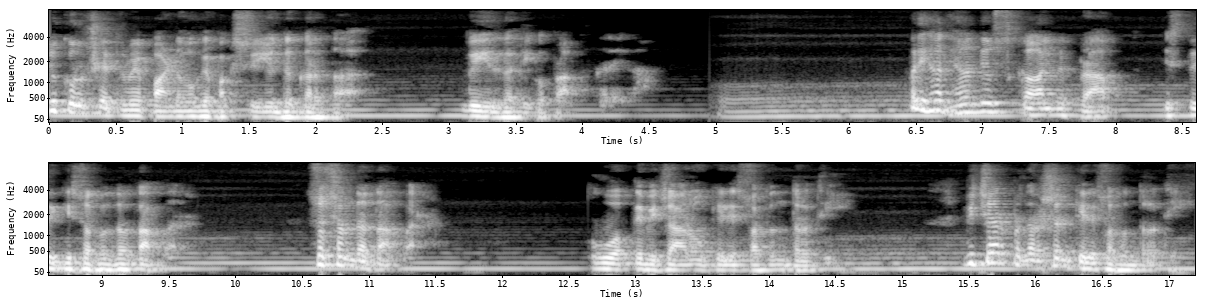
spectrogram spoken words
जो कुरुक्षेत्र में पांडवों के पक्ष से युद्ध करता, वीर गति को प्राप्त करेगा। पर यह ध्यान दे, उस काल में प्राप्त स्त्री की स्वतंत्रता पर, स्वच्छंदता पर, वो अपने विचारों के लिए स्वतंत्र थी, विचार प्रदर्शन के लिए स्वतंत्र थी।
